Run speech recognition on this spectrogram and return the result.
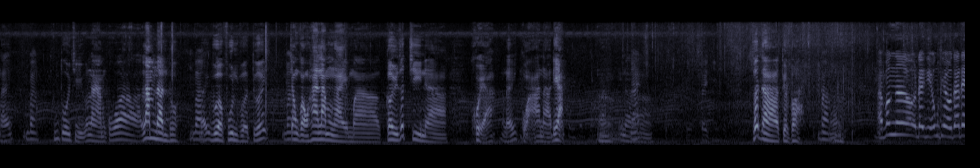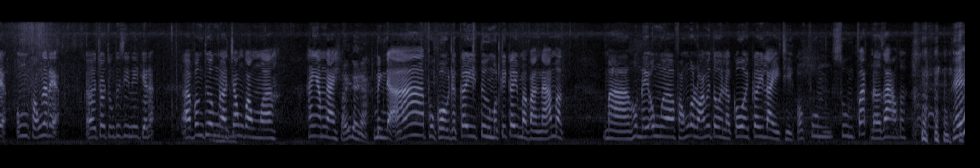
Đấy. Vâng, chúng tôi chỉ có làm có 5 lần thôi. Vâng, đấy vừa phun vừa tưới. Vâng. trong vòng 25 ngày mà cây rất chi là khỏe. Đấy quả là đẹp. Đấy, là Đấy. rất là tuyệt vời. Vâng. À, vâng, ờ, đề nghị ông Thiều ra đây, ông phóng ra đây ạ, Ờ, cho chúng tôi xin ý kiến ạ. À, vâng thưa ông là trong vòng à, 25 ngày đấy đây này mình đã phục hồi được cây từ một cái cây mà vàng lá mà mà hôm đấy ông ờ, phóng có nói với tôi là cô ơi cây này chỉ có phun sun phát đờ dao thôi. Thế.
